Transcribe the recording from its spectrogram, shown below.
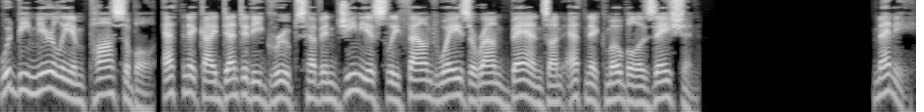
would be nearly impossible. Ethnic identity groups have ingeniously found ways around bans on ethnic mobilization. Many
